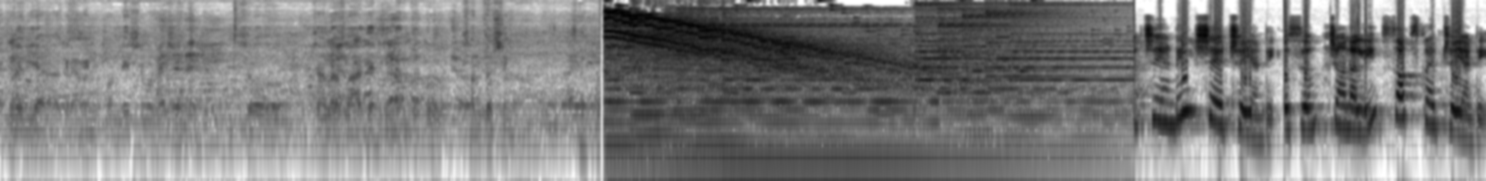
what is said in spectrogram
ఎక్లవ్య గ్రామీణ ఫౌండేషన్ నుంచి. సో చాలా బాగా జరిగినందుకు సంతోషంగా ఉంది. చేయండి షేర్ చేయండి. కోసం ఛానల్ని సబ్స్క్రైబ్ చేయండి.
